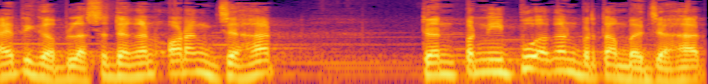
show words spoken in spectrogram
Ayat 13, sedangkan orang jahat dan penipu akan bertambah jahat.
